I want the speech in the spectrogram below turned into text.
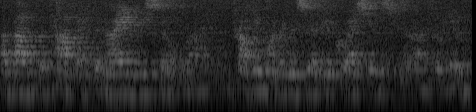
uh, about the topic than I do, so uh, you probably want to reserve your questions uh, for him.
